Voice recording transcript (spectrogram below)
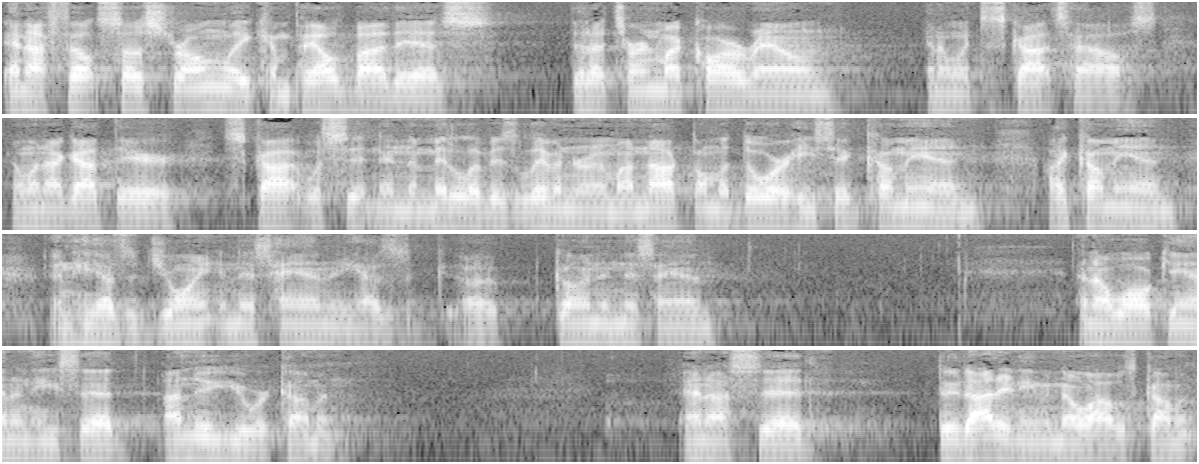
And I felt so strongly compelled by this that I turned my car around and I went to Scott's house and when I got there, Scott was sitting in the middle of his living room. I knocked on the door. He said, Come in. I come in, and he has a joint in this hand, and he has a gun in this hand. And I walk in and he said, I knew you were coming. And I said, Dude, I didn't even know I was coming.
